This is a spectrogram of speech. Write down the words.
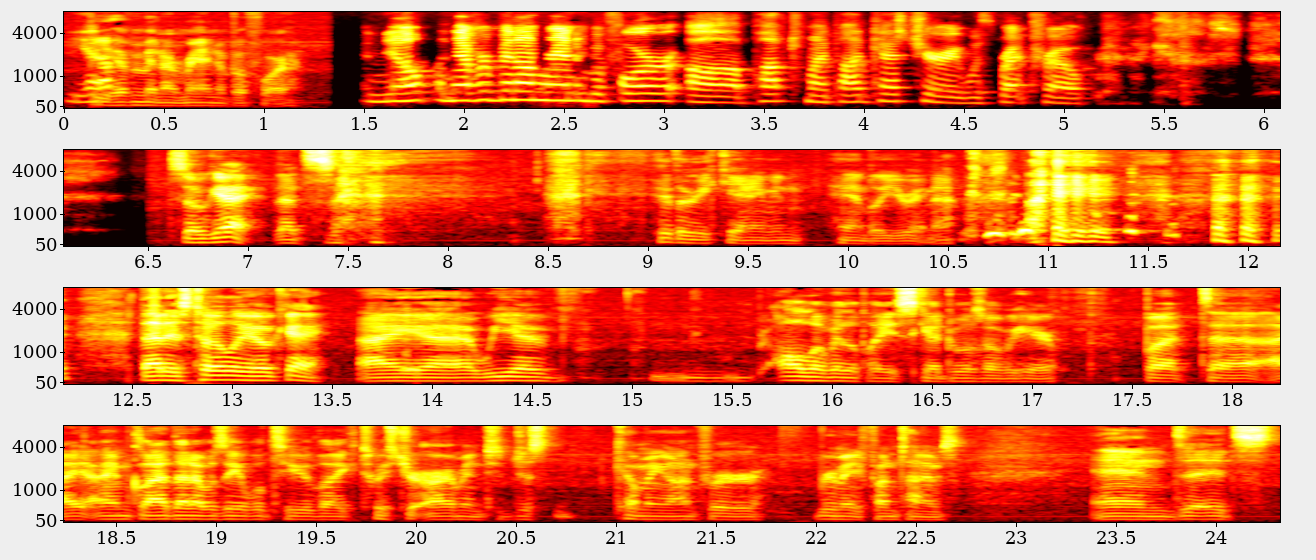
Yeah. You haven't been on random before. Nope, I've never been on random before. Uh, popped my podcast cherry with retro. So okay, that's Hillary can't even handle you right now. that is totally okay. I uh, we have all over the place schedules over here, but uh, I, I'm glad that I was able to like twist your arm into just coming on for roommate fun times, and it's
